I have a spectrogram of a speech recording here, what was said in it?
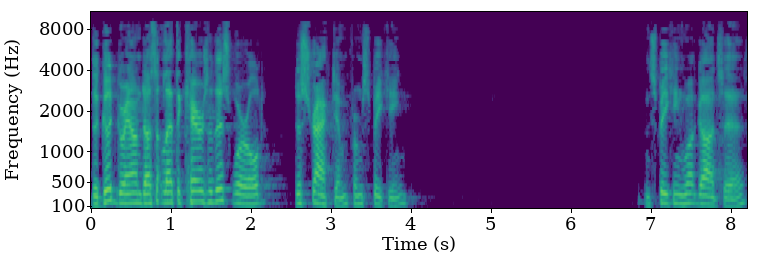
The good ground doesn't let the cares of this world distract him from speaking and speaking what God says.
